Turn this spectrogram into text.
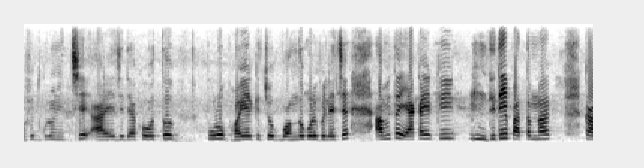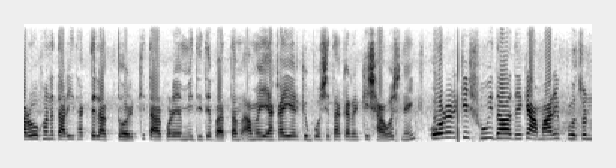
ওষুধগুলো নিচ্ছে। আর এই যে দেখো, ও তো পুরো ভয়ে আর কি চোখ বন্ধ করে ফেলেছে। আমি তো একাই আর কি দিতেই পারতাম না, কারও ওখানে দাঁড়িয়ে থাকতে লাগতো আর কি, তারপরে আমি দিতে পারতাম। আমি একাই আর কি বসে থাকার আর কি সাহস নেই। ওর আর কি সুই দেওয়া দেখে আমারই প্রচণ্ড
